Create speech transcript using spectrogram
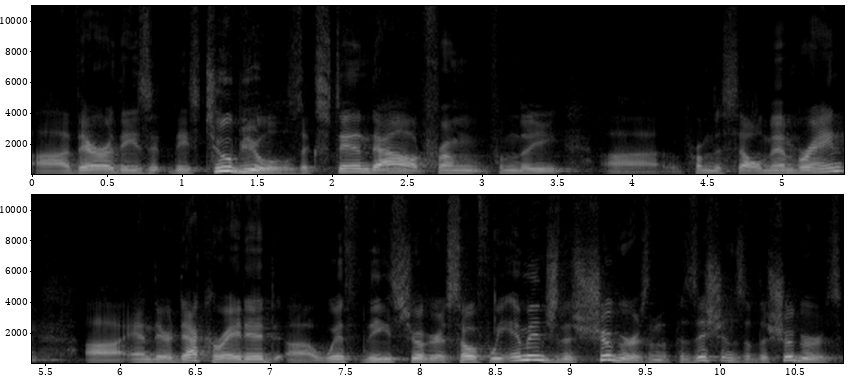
uh, there are these, these tubules extend out from, from, the, uh, from the cell membrane uh, and they're decorated uh, with these sugars. So if we image the sugars and the positions of the sugars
